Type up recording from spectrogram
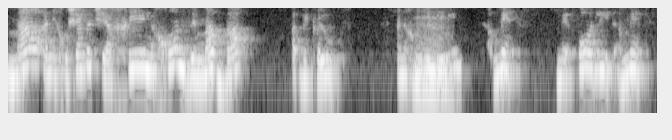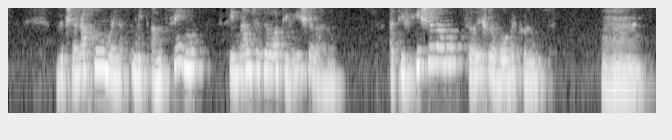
מה אני חושבת שהכי נכון זה מה בא בקלות. אנחנו mm. רגילים להתאמץ, מאוד להתאמץ, וכשאנחנו מתאמצים, סימן שזה לא הטבעי שלנו. הטבעי שלנו צריך לבוא בקלות. Mm-hmm.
